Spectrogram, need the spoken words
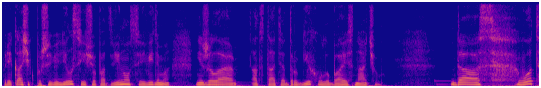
Приказчик пошевелился, еще подвинулся и, видимо, не желая отстать от других, улыбаясь, начал. да вот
